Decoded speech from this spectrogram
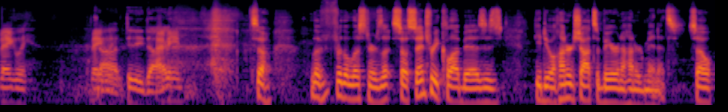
Vaguely. Vaguely. God, did he die? I mean, So, for the listeners, so Century Club is is you do 100 shots of beer in 100 minutes. So,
